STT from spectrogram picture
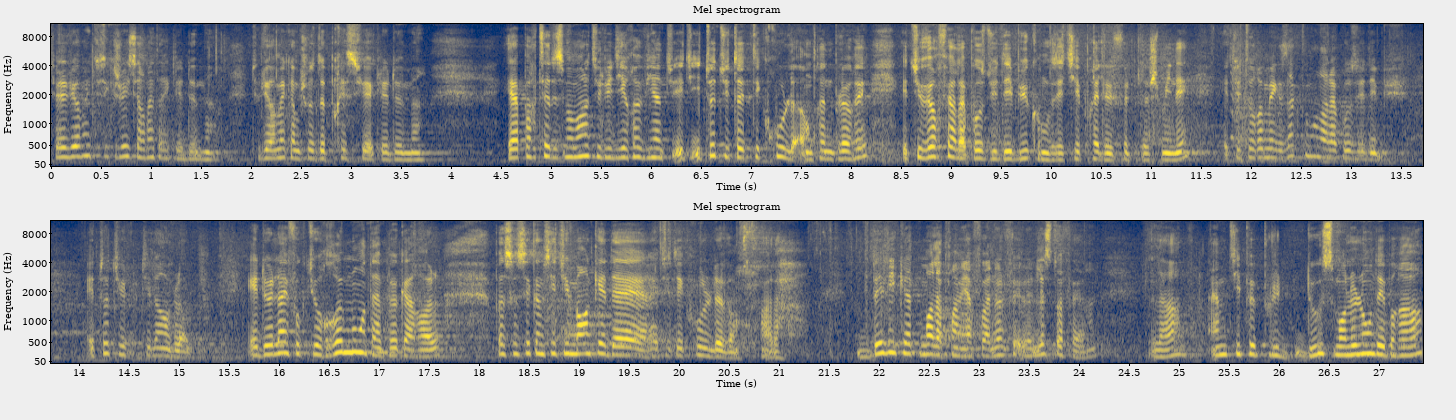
Tu la lui remets, tu sais que je vais s'y remettre avec les deux mains. Tu lui remets comme chose de précieux avec les deux mains. Et à partir de ce moment-là, tu lui dis reviens. Et toi, tu t'écroules en train de pleurer et tu veux refaire la pose du début quand vous étiez près du feu de la cheminée et tu te remets exactement dans la pose du début. Et toi, tu, tu l'enveloppes. Et de là, il faut que tu remontes un peu, Carole, Parce que c'est comme si tu manquais d'air et tu t'écroules devant. Voilà. Délicatement la première fois. Laisse-toi faire. hein. Là, un petit peu plus doucement, le long des bras.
